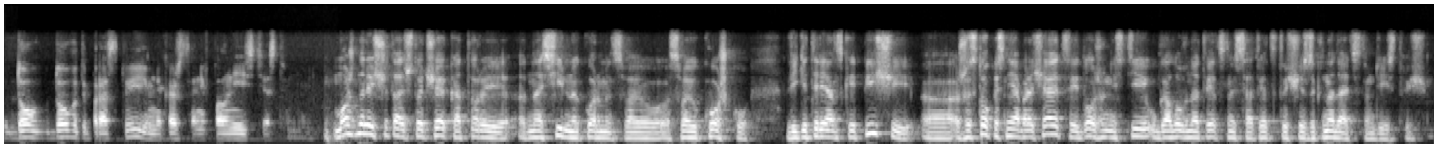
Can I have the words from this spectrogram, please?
доводы простые, и мне кажется, они вполне естественные. Можно ли считать, что человек, который насильно кормит свою, свою кошку вегетарианской пищей, э, жестоко с ней обращается и должен нести уголовную ответственность, соответствующую законодательством действующим?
